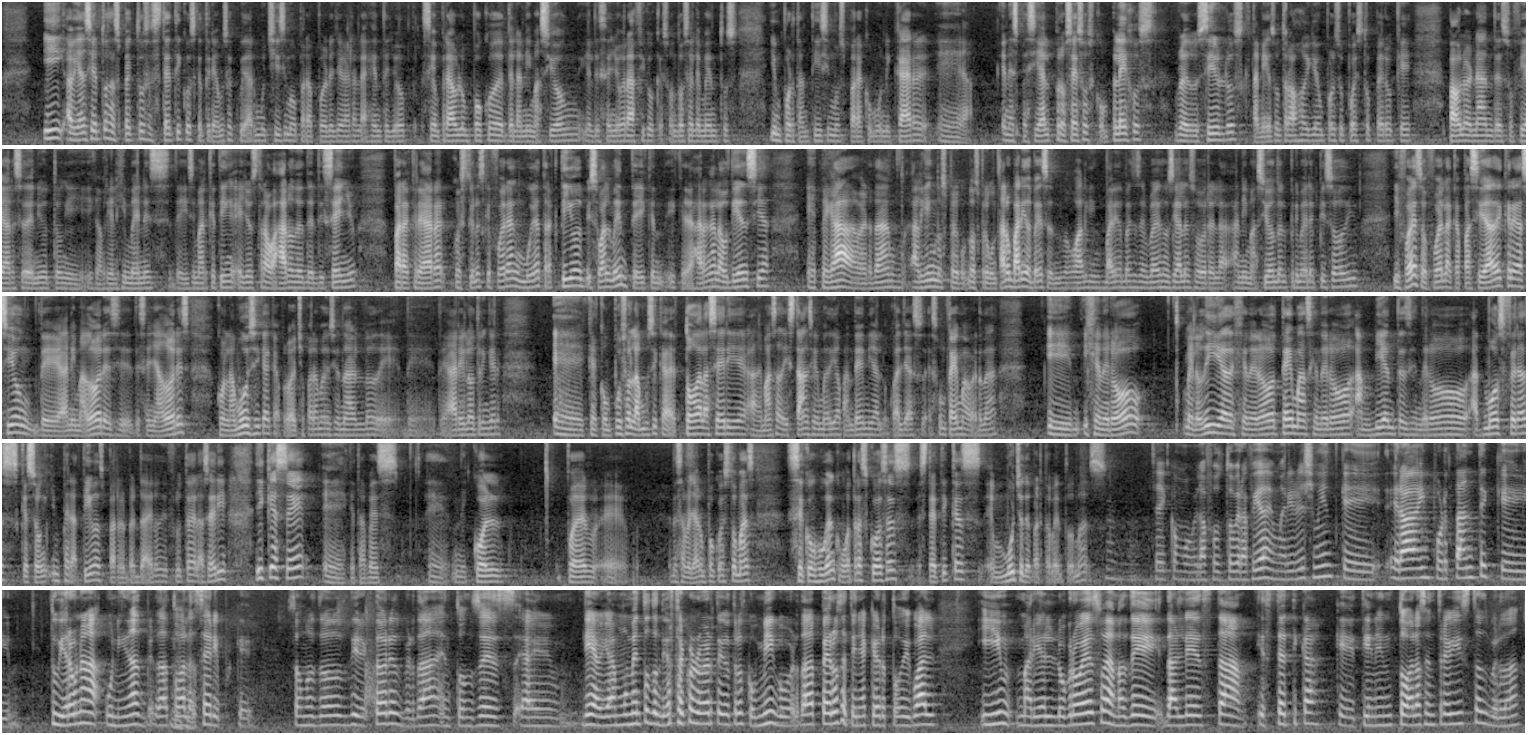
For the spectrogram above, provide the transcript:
Y habían ciertos aspectos estéticos que teníamos que cuidar muchísimo para poder llegar a la gente. Yo siempre hablo un poco de, la animación y el diseño gráfico, que son dos elementos importantísimos para comunicar, eh, en especial procesos complejos, reducirlos, que también es un trabajo de guion, por supuesto, pero que Pablo Hernández, Sofía Arce de Newton y, Gabriel Jiménez de Easy Marketing, ellos trabajaron desde el diseño para crear cuestiones que fueran muy atractivas visualmente y que, y que dejaran a la audiencia eh, pegada, ¿verdad? Alguien nos, nos, preguntaron varias veces, ¿no? Alguien varias veces en redes sociales sobre la animación del primer episodio y fue eso, fue la capacidad de creación de animadores y diseñadores con la música, que aprovecho para mencionarlo, de, de, Ari Lotringer, eh, que compuso la música de toda la serie, además a distancia en medio de pandemia, lo cual ya es, es un tema, ¿verdad? Y, y generó melodía, generó temas, generó ambientes, generó atmósferas que son imperativas para el verdadero disfrute de la serie y que sé eh, que tal vez eh, Nicole puede eh, desarrollar un poco esto más, se conjugan con otras cosas estéticas en muchos departamentos más. Sí, como la fotografía de María Schmidt, que era importante que tuviera una unidad, ¿verdad? Toda la serie, porque somos dos directores, ¿verdad? Entonces, eh, había momentos donde iba a estar con Roberto y otros conmigo, ¿verdad? Pero se tenía que ver todo igual. Y Mariel logró eso, además de darle esta estética que tienen todas las entrevistas, ¿verdad?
